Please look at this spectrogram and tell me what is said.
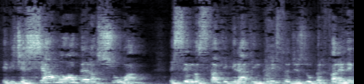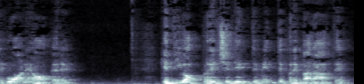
e dice siamo opera sua, essendo stati creati in Cristo Gesù per fare le buone opere che Dio ha precedentemente preparate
